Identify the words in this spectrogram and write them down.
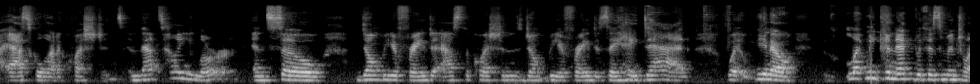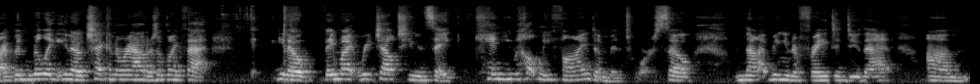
i ask a lot of questions and that's how you learn. And so don't be afraid to ask the questions. Don't be afraid to say hey dad what you know let me connect with this mentor. I've been really you know checking around or something like that you know, they might reach out to you and say, Can you help me find a mentor? So, not being afraid to do that. Um,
